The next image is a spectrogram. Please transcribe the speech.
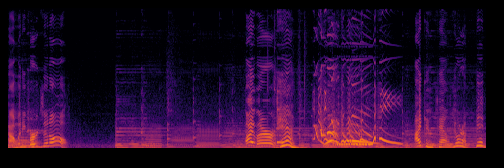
how many birds in all? Hi there! Ten. I can tell you're a big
